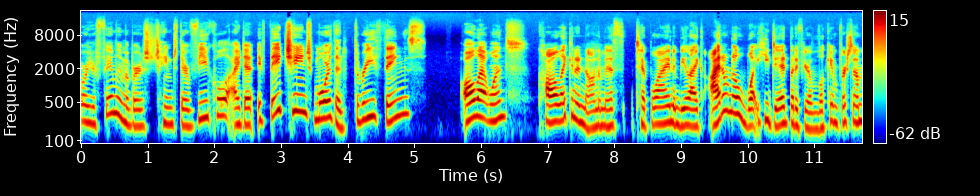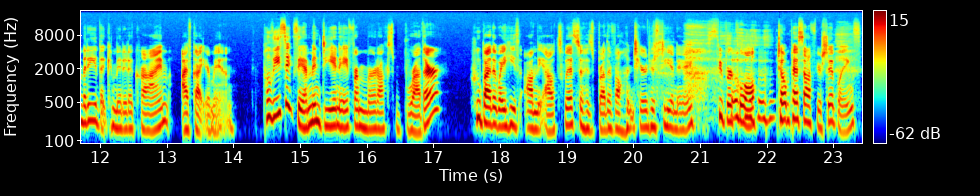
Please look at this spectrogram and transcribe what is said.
or your family members change their vehicle ident if they change more than three things all at once, Call like an anonymous tip line and be like, I don't know what he did, but if you're looking for somebody that committed a crime, I've got your man. Police examined DNA from Murdoch's brother, who, by the way, he's on the outs with, so his brother volunteered his DNA. Super cool. Don't piss off your siblings.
